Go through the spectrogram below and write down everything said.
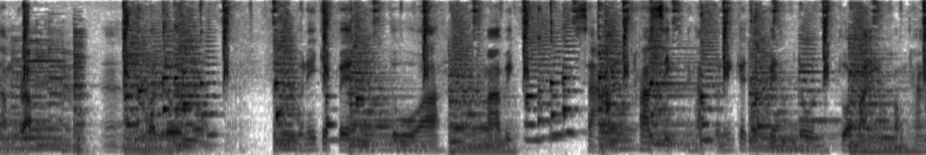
สำหรับตัวโดนตัวนี้จะเป็นตัว Mavic 3 Classic นะครับ ตัวนี้ก็จะเป็นโดนตัวใหม่ของทาง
